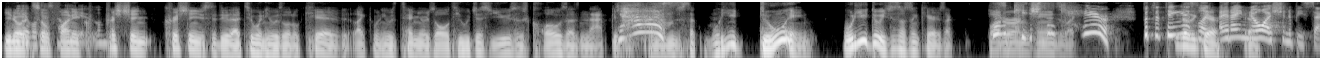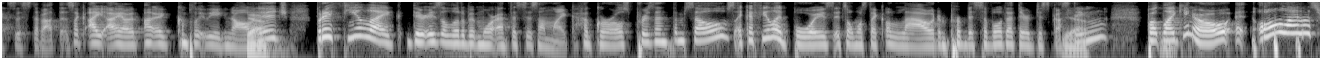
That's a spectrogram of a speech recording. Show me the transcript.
You know, it's so funny. you. Christian Christian used to do that too when he was a little kid. Like when he was 10 years old, he would just use his clothes as napkins. And I'm just like, what are you doing? What do you do? He just doesn't care. He's like, butter on ca- his she hands. doesn't like, care. But the thing is, like, care. and I Yeah. know I shouldn't be sexist about this. Like, I, I, I completely acknowledge, but I feel like there is a little bit more emphasis on like how girls present themselves. Like, I feel like boys, it's almost like allowed and permissible that they're disgusting. But like, you know, eh, all Lila's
